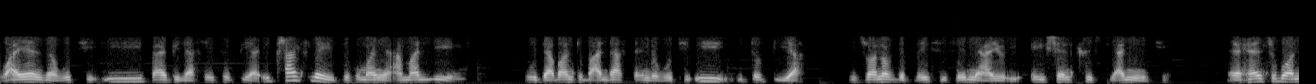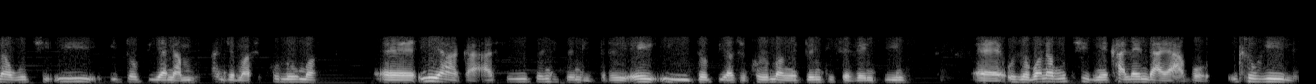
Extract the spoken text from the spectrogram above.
wayenza ukuthi iBhayibheli yase-Ethiopia i-translate kumanye amalimi ukuthi abantu ba-understand ukuthi i-Ethiopia is one of the places enayo i-Asian Christianity. Eh hence ubona ukuthi i-Ethiopia namanje masikhuluma eh inyaka asi 2023 e-Ethiopia sikhuluma nge-2017 eh uzobona ukuthi nekhalenda yabo ihlukile.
